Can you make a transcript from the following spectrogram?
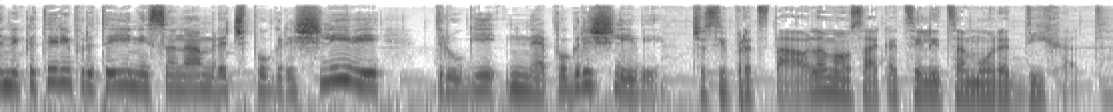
Nekateri proteini so namreč pogrešljivi, drugi nepogrešljivi. Če si predstavljamo, vsaka celica mora dihati.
